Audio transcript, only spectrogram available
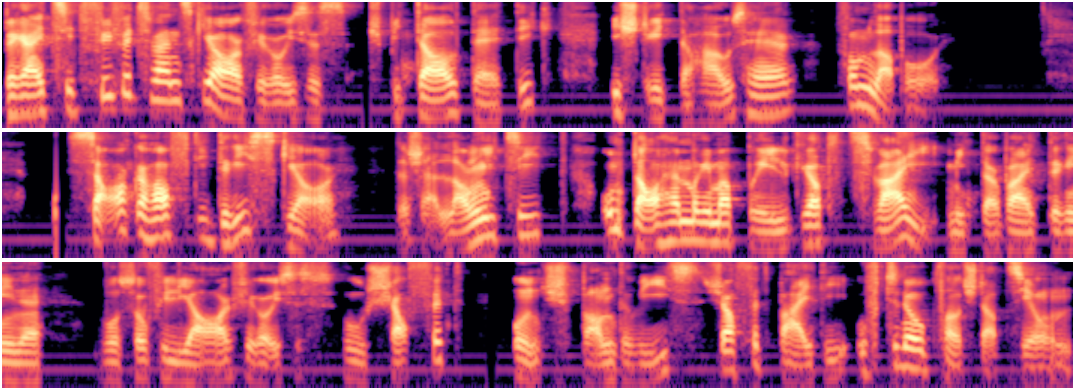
Bereits seit 25 Jahren für unser Spital tätig ist dritter Hausherr vom Labor. Sagenhafte 30 Jahre, das ist eine lange Zeit, und da haben wir im April gerade zwei Mitarbeiterinnen wo so viele Jahre für unser Haus arbeiten und spannenderweise arbeiten beide auf der Notfallstation.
